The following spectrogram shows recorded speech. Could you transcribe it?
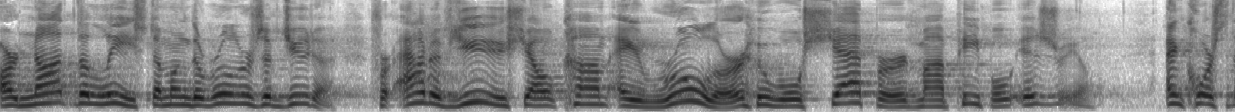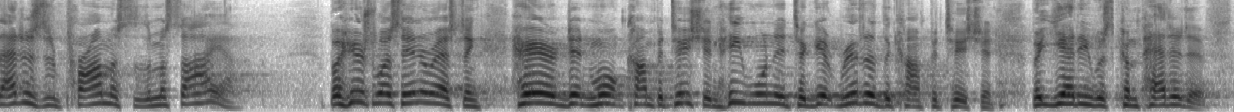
are not the least among the rulers of Judah. For out of you shall come a ruler who will shepherd my people Israel. And of course, that is the promise of the Messiah. But here's what's interesting Herod didn't want competition, he wanted to get rid of the competition, but yet he was competitive.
